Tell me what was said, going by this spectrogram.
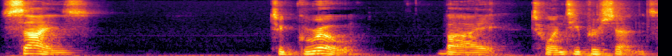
size to grow by 20%.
